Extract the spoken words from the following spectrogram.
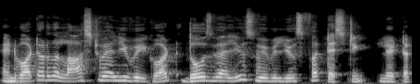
And what are the last value we got, those values we will use for testing later.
